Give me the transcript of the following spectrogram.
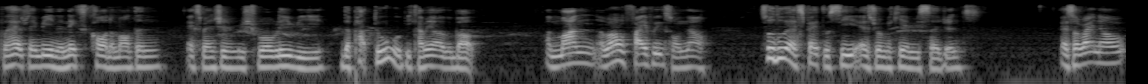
Perhaps maybe in the next Call of the Mountain expansion, which probably be the part 2 will be coming out about a month, around 5 weeks from now. So do expect to see Ezreal making a resurgence. As of right now,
